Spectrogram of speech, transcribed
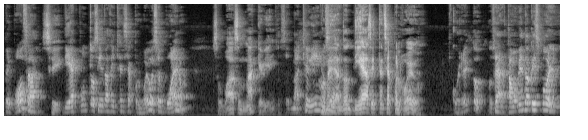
peposas. Sí. 10.7 asistencias por juego, eso es bueno. Eso, wow, eso es más que bien. Eso es más que bien. O sea, Promediando 10 asistencias por juego. correcto. O sea, estamos viendo a Chris Paul,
